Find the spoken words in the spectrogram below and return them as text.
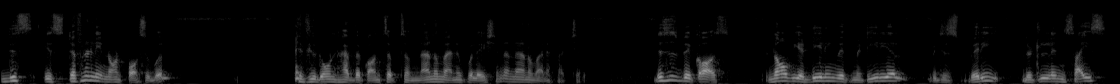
This is definitely not possible if you do not have the concepts of nanomanipulation and nanomanufacturing. This is because now, we are dealing with material which is very little in size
